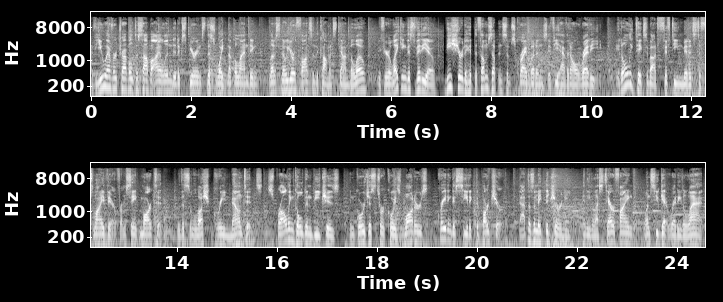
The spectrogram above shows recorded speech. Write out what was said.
Have you ever traveled to Saba Island and experienced this white knuckle landing? Let us know your thoughts in the comments down below. If you're liking this video, be sure to hit the thumbs up and subscribe buttons if you haven't already. It only takes about 15 minutes to fly there from St. Martin, with its lush green mountains, sprawling golden beaches, and gorgeous turquoise waters, creating a scenic departure. That doesn't make the journey any less terrifying once you get ready to land.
